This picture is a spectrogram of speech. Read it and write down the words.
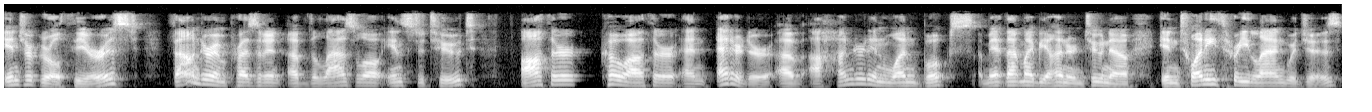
integral theorist, founder and president of the Laszlo Institute, author, co author, and editor of 101 books. I mean, that might be 102 now, in 23 languages.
